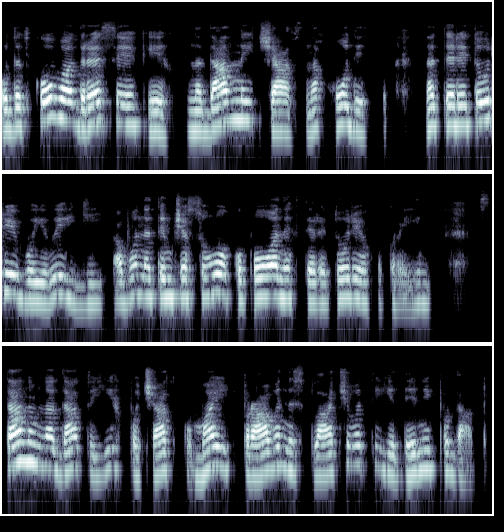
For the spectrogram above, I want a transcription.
податкова адреса яких на даний час знаходиться на території бойових дій або на тимчасово окупованих територіях України, станом на дату їх початку мають право не сплачувати єдиний податок.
